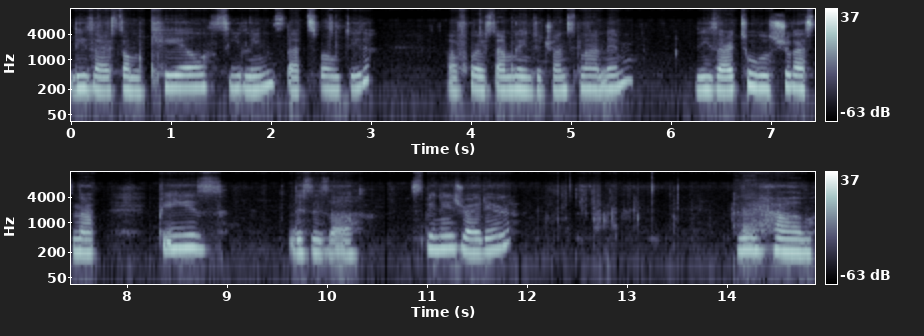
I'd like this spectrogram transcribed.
These are some kale seedlings that sprouted. Of course, I'm going to transplant them. These are two sugar snap peas. This is a spinach right there. And I have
